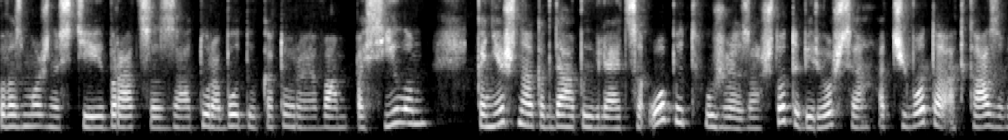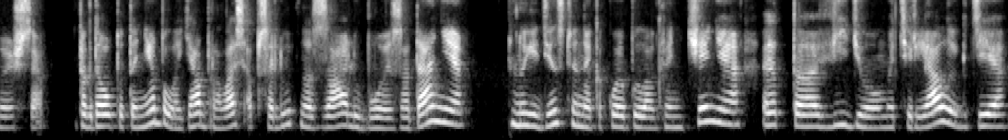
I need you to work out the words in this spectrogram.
по возможности браться за ту работу, которая вам по силам. Конечно, когда появляется опыт, уже за что-то берешься, от чего-то отказываешься. Когда опыта не было, я бралась абсолютно за любое задание, но единственное, какое было ограничение, это видеоматериалы, где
